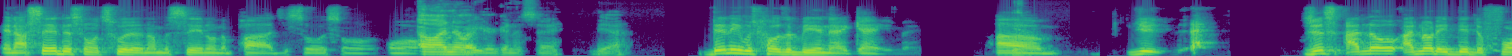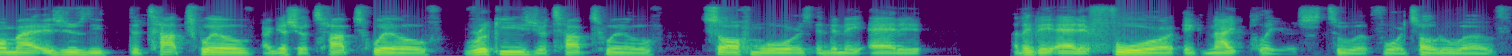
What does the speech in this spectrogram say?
And I said this on Twitter, and I'm gonna say it on the pod just so it's on. on oh, I know what you're gonna say. Yeah, Deni was supposed to be in that game, man. Um, yeah. you just I know I know they did the format is usually the top twelve. I guess your top twelve rookies, your top twelve sophomores, and then they added I think they added four Ignite players to it for a total of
